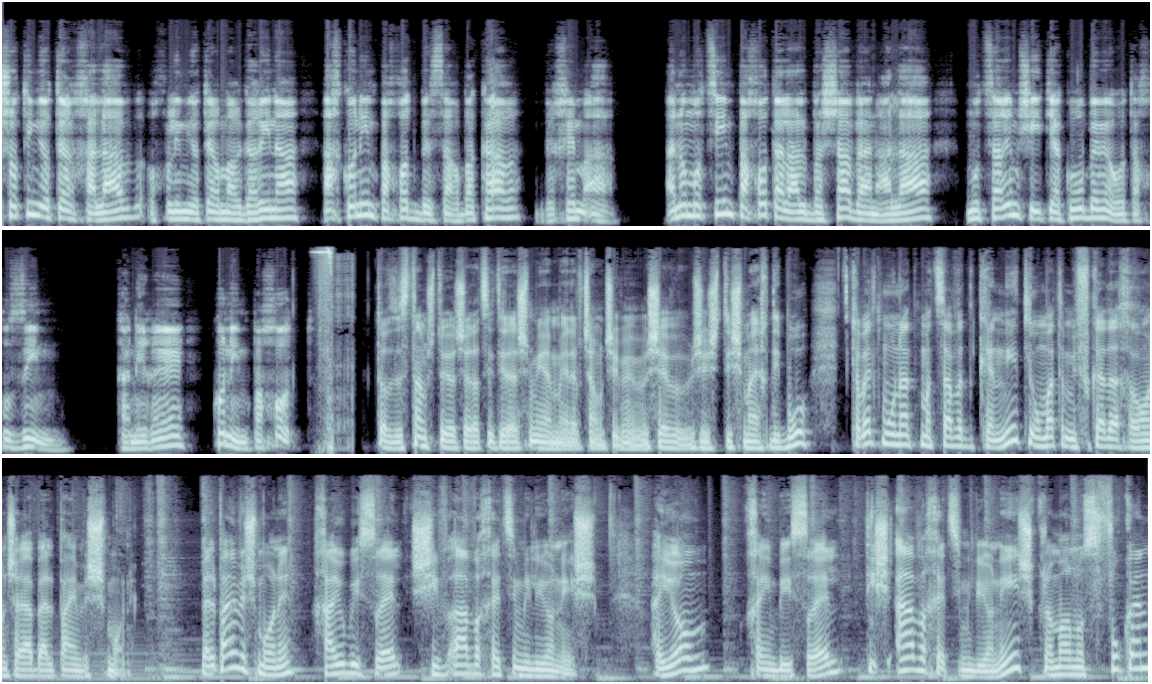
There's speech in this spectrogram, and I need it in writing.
שותים יותר חלב, אוכלים יותר מרגרינה, אך קונים פחות בשר בקר וחמאה. אנו מוציאים פחות על הלבשה והנעלה, מוצרים שהתייקרו במאות אחוזים. כנראה קונים פחות. טוב זה סתם שטויות שרציתי להשמיע מ-1977 בשביל שתשמע איך דיברו. תקבל תמונת מצב עדכנית לעומת המפקד האחרון שהיה ב-2008. ב-2008 חיו בישראל 7.5 מיליון איש. היום חיים בישראל 9.5 מיליון איש, כלומר נוספו כאן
